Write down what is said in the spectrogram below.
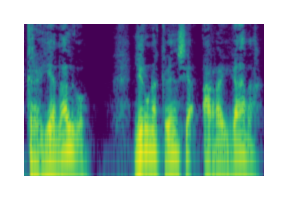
creía en algo, y era una creencia arraigada.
